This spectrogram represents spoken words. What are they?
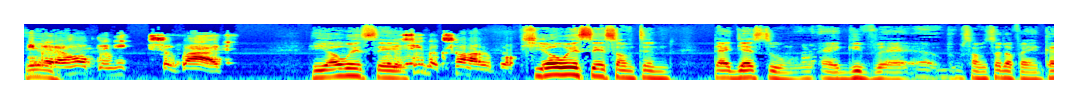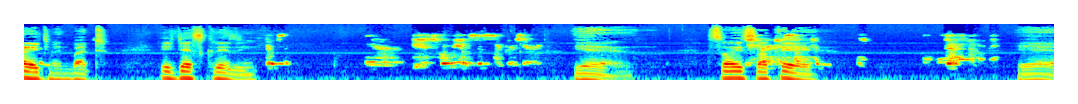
He Yeah. better hope that he survives He always says. because he looks horrible. She always says something that just to uh, give uh, some sort of encouragement, but it's just crazy. Told me it was secretary. Yeah. So it's okay. Definitely. Yeah.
